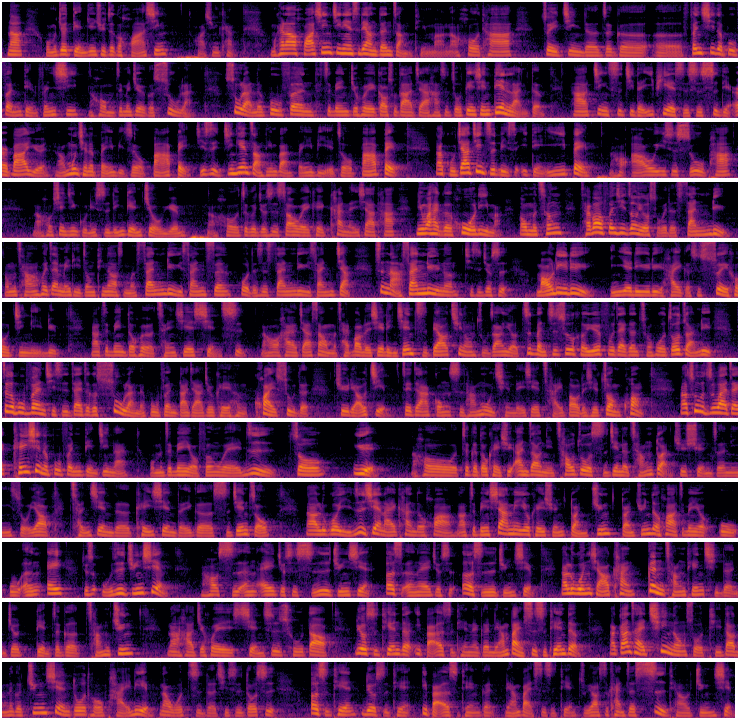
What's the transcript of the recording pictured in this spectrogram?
那我们就点进去这个华兴，华兴看，我们看到华兴今天是亮灯涨停嘛，然后它最近的这个呃分析的部分你点分析，然后我们这边就有个速览，速览的部分这边就会告诉大家，它是做电线电缆的。它近四季的 EPS 是四点二八元，然后目前的本益比只有八倍，即使今天涨停板，本益比也只有八倍。那股价净值比是一点一倍，然后 ROE 是十五趴，然后现金股利是零点九元，然后这个就是稍微可以看了一下它。另外还有个获利嘛，那我们从财报分析中有所谓的三率，我们常常会在媒体中听到什么三率三升或者是三率三降，是哪三率呢？其实就是毛利率。营业利率率，还有一个是税后净利率，那这边都会有呈一些显示，然后还有加上我们财报的一些领先指标，庆农主张有资本支出、合约负债跟存货周转率这个部分，其实在这个素览的部分，大家就可以很快速的去了解这家公司它目前的一些财报的一些状况。那除此之外，在 K 线的部分，你点进来，我们这边有分为日、周、月。然后这个都可以去按照你操作时间的长短去选择你所要呈现的 K 线的一个时间轴。那如果以日线来看的话，那这边下面又可以选短均。短均的话，这边有五五 NA，就是五日均线；然后十 NA 就是十日均线，二十 NA 就是二十日均线。那如果你想要看更长天期的，你就点这个长均，那它就会显示出到六十天的、一百二十天的跟两百四十天的。那刚才庆农所提到的那个均线多头排列，那我指的其实都是二十天、六十天、一百二十天跟两百四十天，主要是看这四条均线。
